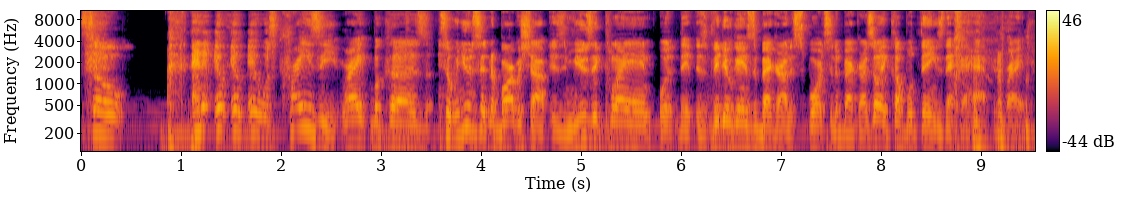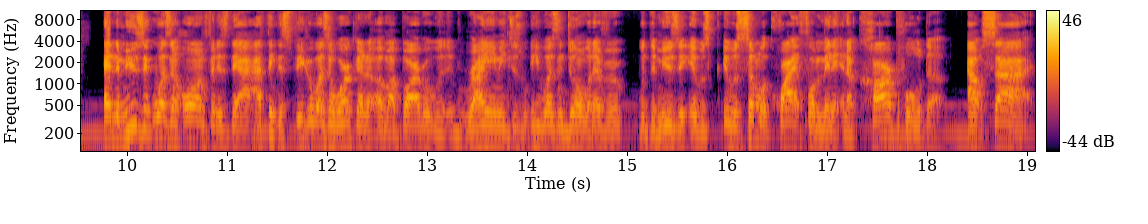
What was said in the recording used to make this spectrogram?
So and it, it, it, was crazy, right? Because so when you sit in a barbershop, is music playing, or there's video games in the background, there's sports in the background. There's only a couple things that can happen, right? and the music wasn't on for this day. I think the speaker wasn't working, or my barber was Raheem. He just he wasn't doing whatever with the music. It was it was somewhat quiet for a minute, and a car pulled up outside,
